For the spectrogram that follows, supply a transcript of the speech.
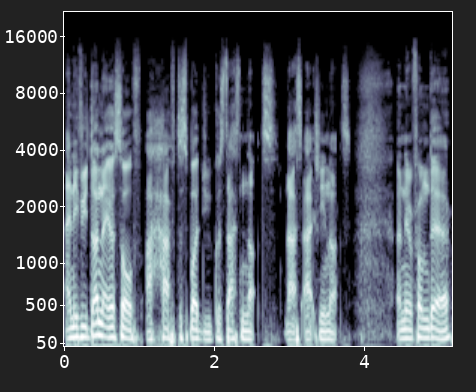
And if you done that yourself, I have to spud you because that's nuts. That's actually nuts. And then from there,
